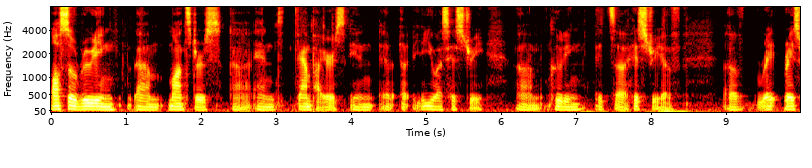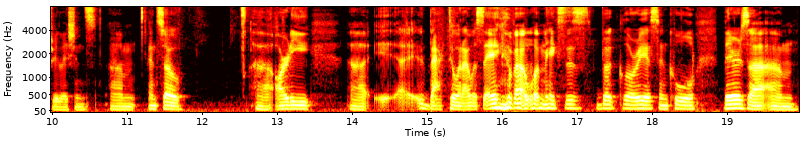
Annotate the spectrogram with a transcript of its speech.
also rooting um, monsters uh, and vampires in U.S. History, um, including its history of of ra- race relations. Um, and so, Artie. back to what I was saying about what makes this book glorious and cool. There's a um,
